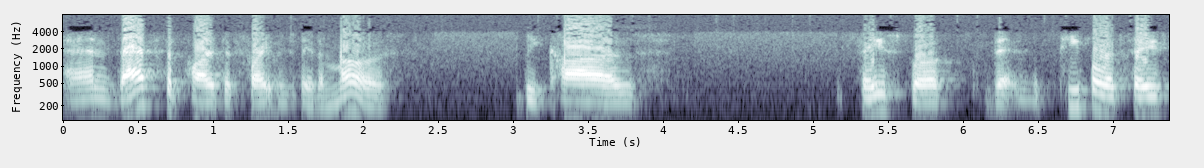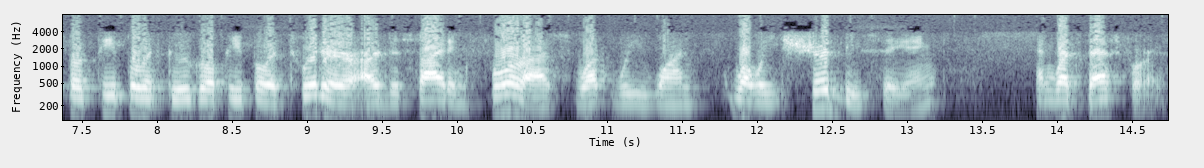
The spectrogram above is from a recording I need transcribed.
And that's the part that frightens me the most because Facebook the people at Facebook, people at Google, people at Twitter are deciding for us what we want, what we should be seeing, and what's best for us.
